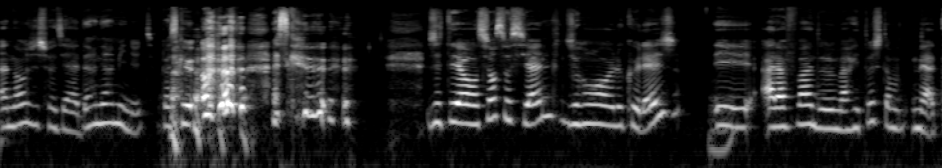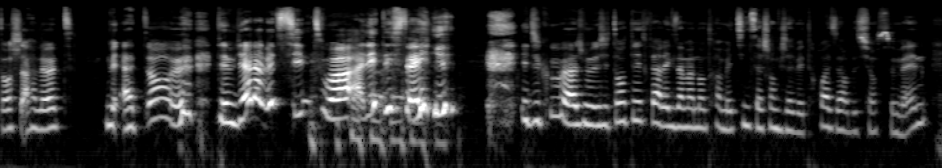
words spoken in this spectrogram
Ah non, j'ai choisi à la dernière minute parce que parce que j'étais en sciences sociales durant le collège et à la fin de Marito, j'étais en mais attends Charlotte, mais attends, euh, t'aimes bien la médecine toi? Allez, t'essayes Et du coup, bah, j'ai tenté de faire l'examen d'entrée en médecine, sachant que j'avais trois heures de sciences semaine ah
